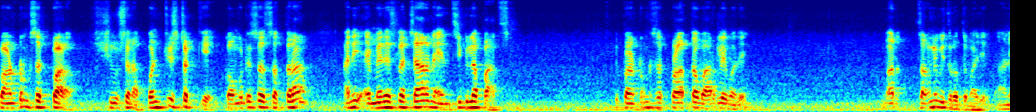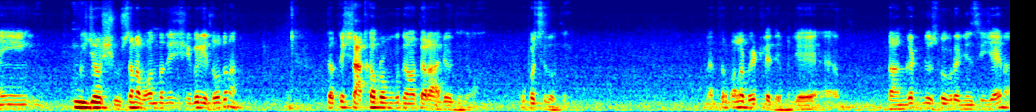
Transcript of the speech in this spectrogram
पांडुरंग सतपाळ शिवसेना पंचवीस टक्के काँग्रेसला सतरा आणि एम एन एसला चार आणि एन सी बीला पाच. हे पांडुरंग सतपाळ आता वारलेमध्ये. मार चांगले मित्र होते माझे. आणि मी जेव्हा शिवसेना भवनमध्ये शिबिर घेत होतं ना तर ते शाखा प्रमुख तेव्हा त्याला आले होते तेव्हा. उपस्थित होते. नंतर मला भेटले ते. म्हणजे दांगट न्यूजपेपर एजन्सी जी आहे ना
